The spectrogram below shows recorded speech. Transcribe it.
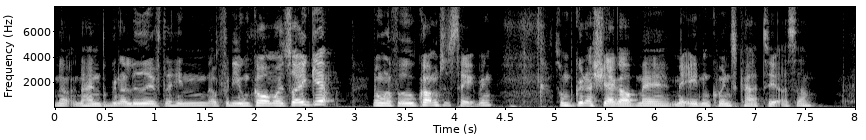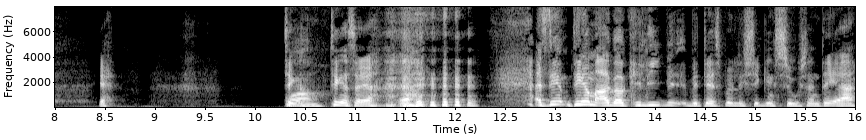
når, når han begynder at lede efter hende, og fordi hun kommer så ikke hjem, hun har fået hukommelsestab, ikke? Så hun begynder at shakke op med, med Aiden Quinns karakter, og så, ja. Ting, wow. ting og sager. Ja. altså det, det jeg meget godt kan lide ved, ved Desperately Seeking Susan, det er,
